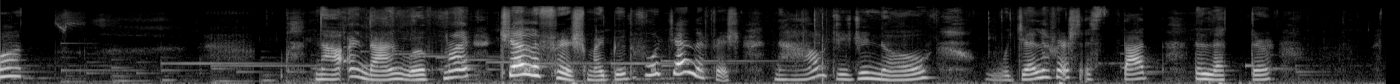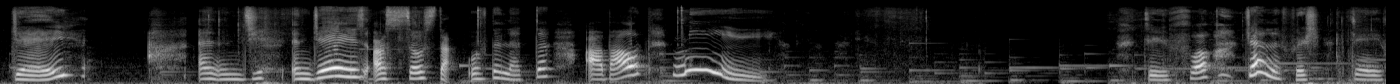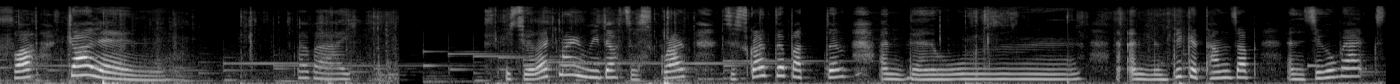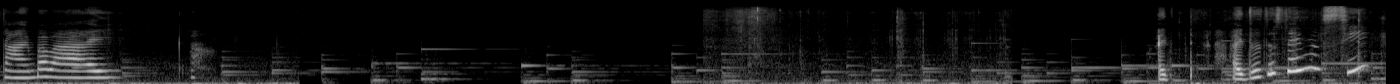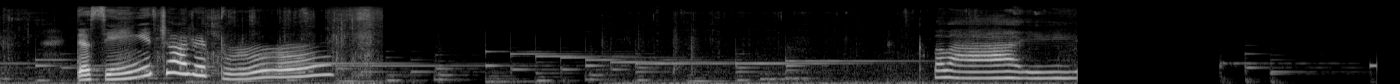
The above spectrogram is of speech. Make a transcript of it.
What? Now I'm done with my jellyfish, my beautiful jellyfish. Now, did you know jellyfish is that the letter J and J, and J is also start with the letter about me. J for jellyfish, J for Jordan. Bye bye. If you like my video, subscribe, subscribe the button, and then and then take a thumbs up, and see you next time. Bye bye. I, I do the same. See, they're seeing each other. Bye bye.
